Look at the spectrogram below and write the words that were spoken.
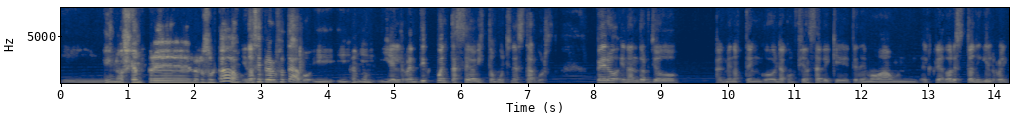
Y, Y no siempre los resultados. y no siempre resultaba, po. Y, y- Ah, y- y el rendir cuentas se ha visto mucho en Star Wars. Pero en Andor yo al menos tengo la confianza de que tenemos a un... El creador es Tony Gilroy.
